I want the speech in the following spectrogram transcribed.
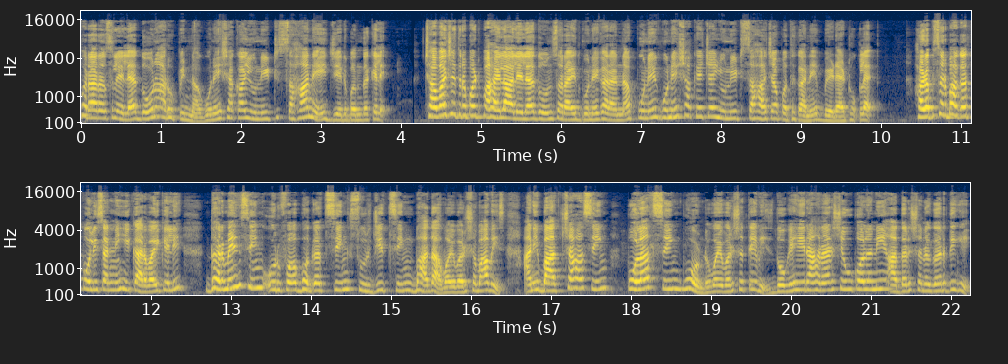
फरार असलेल्या दोन आरोपींना गुन्हे शाखा युनिट सहाने जेरबंद केले. छावा चित्रपट पाहायला आलेल्या दोन सराईत गुन्हेगारांना पुणे गुन्हे शाखेच्या युनिट सहाच्या पथकाने बेड्या ठोकल्यात. हडपसर भागात पोलिसांनी ही कारवाई केली. धर्मेंद्र सिंग उर्फ भगत सिंग सुरजित सिंग भादा वय वर्ष बावीस आणि बादशाह सिंग पोलाद सिंग भोंड वय वर्ष तेवीस. दोघेही राहणार शिव कॉलनी आदर्श नगर दिघी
